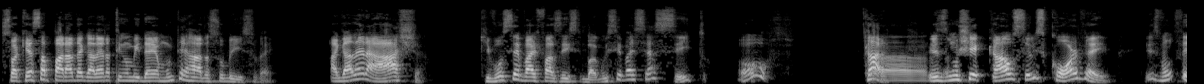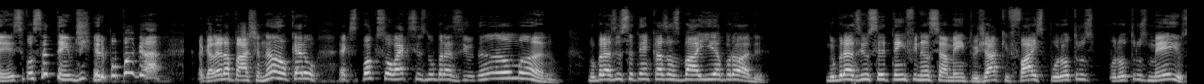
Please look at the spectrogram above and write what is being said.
Só que essa parada, a galera tem uma ideia muito errada sobre isso, velho. A galera acha que você vai fazer esse bagulho e você vai ser aceito. Oh. Cara, ah, eles tá. vão checar o seu score, velho. Eles vão ver se você tem o dinheiro para pagar. A galera baixa, não, eu quero Xbox ou Access no Brasil. Não, mano. No Brasil você tem a Casas Bahia, brother. No Brasil você tem financiamento já que faz por outros, por outros meios.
